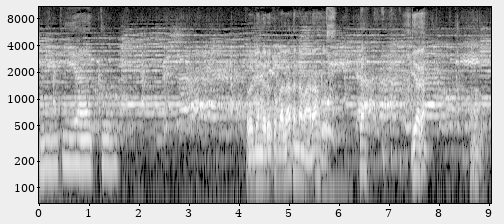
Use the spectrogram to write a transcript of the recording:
Mimpi aku Kalau dia ngeruk kepala tanda marah tuh. Dah. Iya kan? Oh.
